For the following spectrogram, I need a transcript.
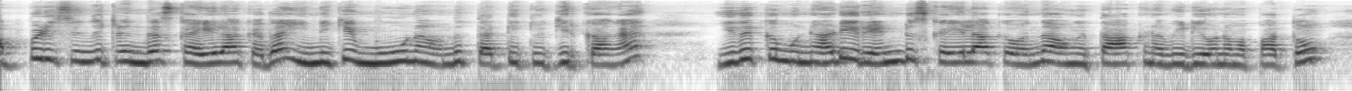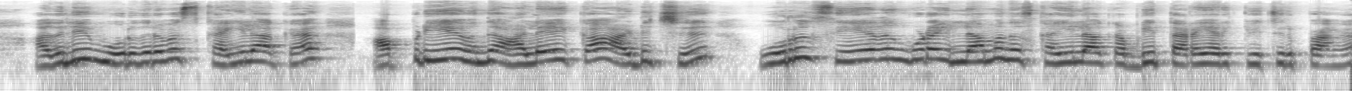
அப்படி செஞ்சுட்டு இருந்த ஸ்கைலாக்கை தான் இன்றைக்கி மூணை வந்து தட்டி தூக்கியிருக்காங்க. இதுக்கு முன்னாடி ரெண்டு ஸ்கைலாக்கை வந்து அவங்க தாக்கின வீடியோ நம்ம பார்த்தோம். அதுலேயும் ஒரு தடவை ஸ்கைலாக்கை அப்படியே வந்து அலேக்கா அடித்து ஒரு சேதம் கூட இல்லாமல் அந்த ஸ்கைலாக்கை அப்படியே தரையிறக்கி வச்சுருப்பாங்க.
